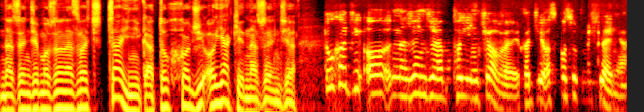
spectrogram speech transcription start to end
Narzędzie można nazwać czajnik, a tu chodzi o jakie narzędzia? Tu chodzi o narzędzia pojęciowe, chodzi o sposób myślenia.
